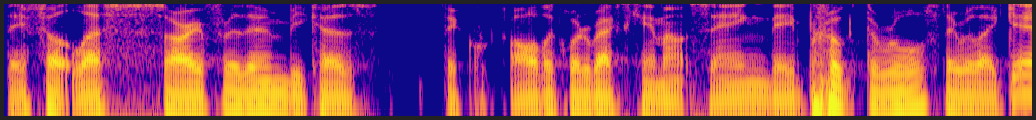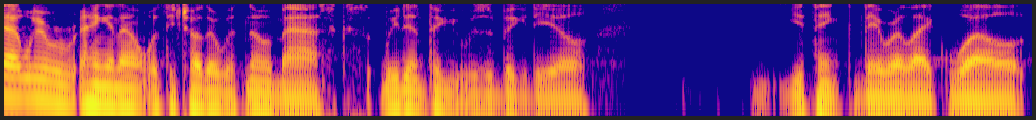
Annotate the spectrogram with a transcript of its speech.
they felt less sorry for them because the, all the quarterbacks came out saying they broke the rules. They were like, "Yeah, we were hanging out with each other with no masks. We didn't think it was a big deal." You think they were like, "Well,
